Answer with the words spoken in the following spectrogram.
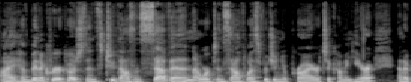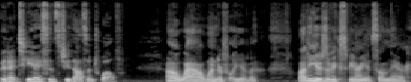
I have been a career coach since 2007. I worked in Southwest Virginia prior to coming here, and I've been at TA since 2012. Oh, wow. Wonderful. You have a lot of years of experience on there.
